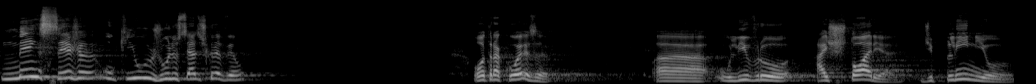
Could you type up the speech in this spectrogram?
nem seja o que o Júlio César escreveu. Outra coisa, uh, o livro A História de Plínio,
